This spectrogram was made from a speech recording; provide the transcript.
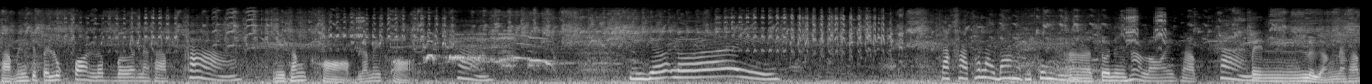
ครับอันนี้จะเป็นลูกป้อนเลิฟเบิร์ดนะครับ ค่ะ มีทั้งขอบและไม่ขอบค่ะ มีเยอะเลย ราคาเท่าไหร่บ้างอะพี่กุ้งอันนี้ อ่าตัวหนึ่ง500ครับ ค่ะ เป็นเหลืองนะครับ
